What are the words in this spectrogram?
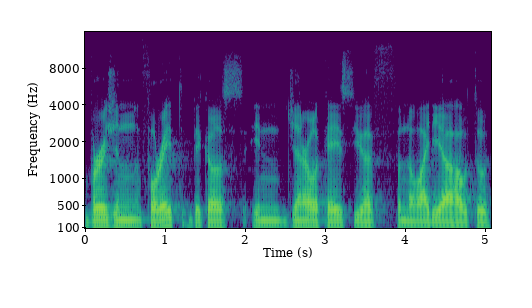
version for it, because in general case, you have no idea how to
